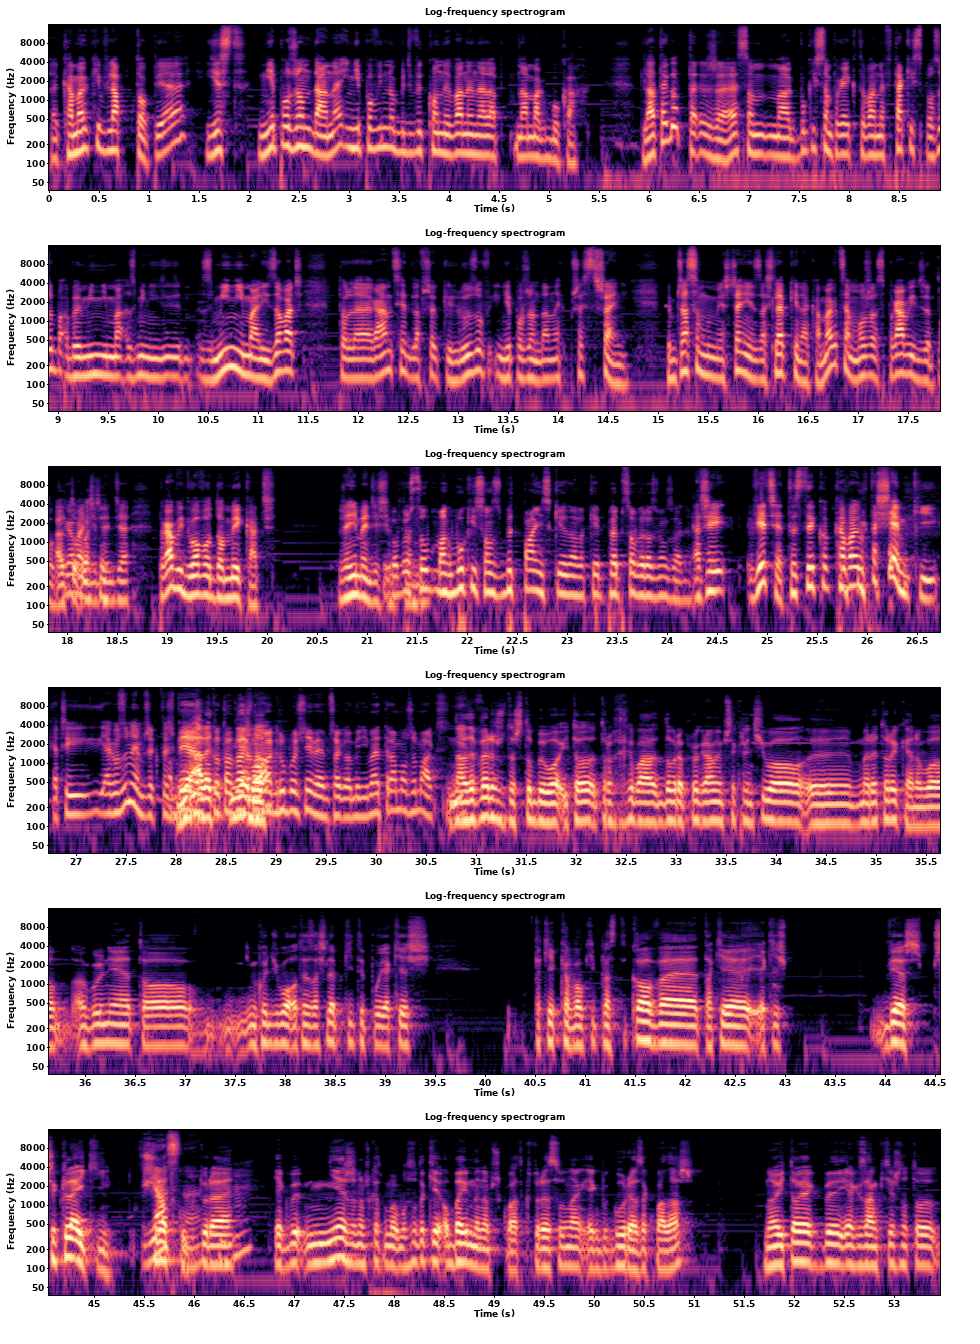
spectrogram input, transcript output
tak. kamerki w laptopie jest niepożądane i nie powinno być wykonywane na, na MacBookach. Dlatego, te, że są, MacBooki są projektowane w taki sposób, aby minima, zmini, zminimalizować tolerancję dla wszelkich luzów i niepożądanych przestrzeni. Tymczasem umieszczenie zaślepki na kamerce może sprawić, że pokrywa właśnie... nie będzie prawidłowo domykać. Że nie będzie się. I po prostu MacBooki są zbyt pańskie na takie plepsowe rozwiązania. Znaczy, wiecie, to jest tylko kawałek tasiemki. Znaczy, ja rozumiem, że ktoś... Wie, nie, ale to ta nie, bo... grubość, nie wiem czego, milimetra, może max. Na The Verge też to było i to trochę chyba dobre programy przekręciło yy, merytorykę, no bo ogólnie to im chodziło o te zaślepki typu jakieś takie kawałki plastikowe, takie jakieś, wiesz, przyklejki w środku, Jasne. które... Mhm jakby nie, że na przykład, bo są takie obejmy na przykład, które są na jakby górę zakładasz, no i to jakby jak zamkniesz, no to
